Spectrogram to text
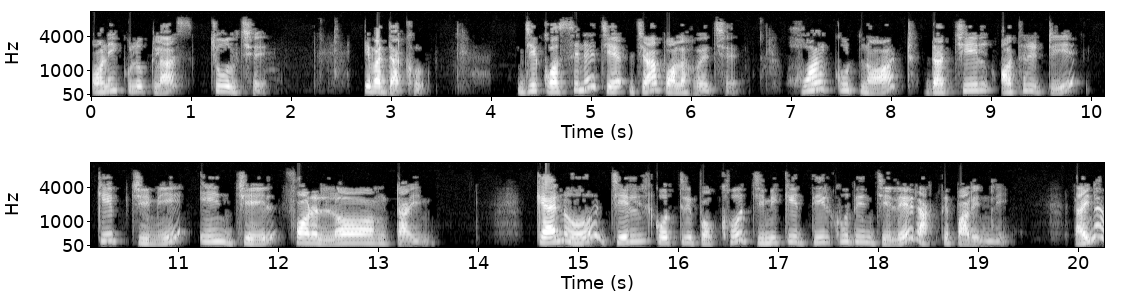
অনেকগুলো ক্লাস চলছে। এবার দেখো, যে কোশ্চেনে যে, যা বলা হয়েছে why could not the jail authority keep Jimmy in jail for a long time কেন জেল কর্তৃপক্ষ জিমিকে দীর্ঘদিন জেলে রাখতে পারেননি? তাই না?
